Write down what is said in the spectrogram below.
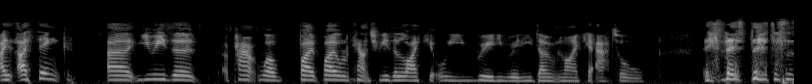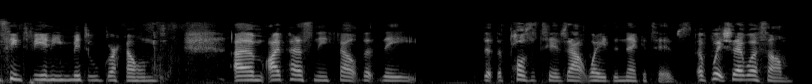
I I think uh, you either apparent well by by all accounts you either like it or you really really don't like it at all. There's, there doesn't seem to be any middle ground. Um, I personally felt that the that the positives outweighed the negatives, of which there were some.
